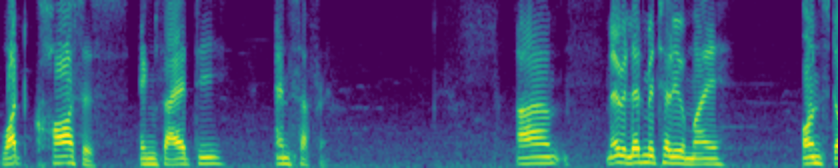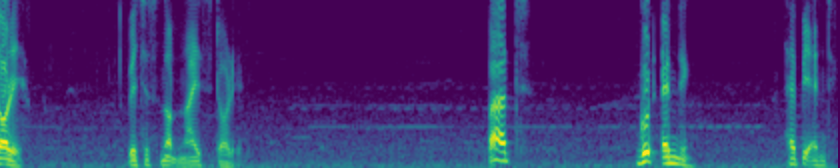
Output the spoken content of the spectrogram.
what causes anxiety and suffering. Um, maybe let me tell you my own story, which is not nice story, but good ending, happy ending.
